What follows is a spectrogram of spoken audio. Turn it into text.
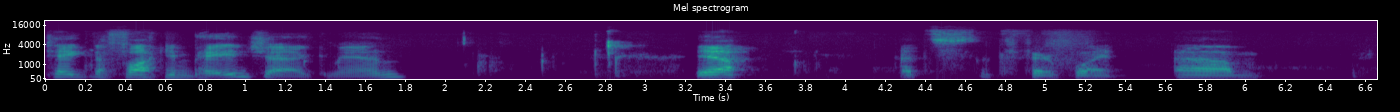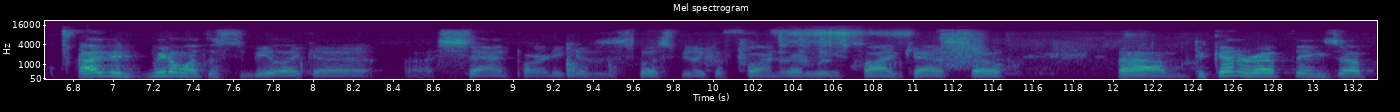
take the fucking paycheck, man. Yeah, that's that's a fair point. Um, I mean, we don't want this to be like a, a sad party because it's supposed to be like a fun Red Wings podcast. So, um, to kind of wrap things up,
